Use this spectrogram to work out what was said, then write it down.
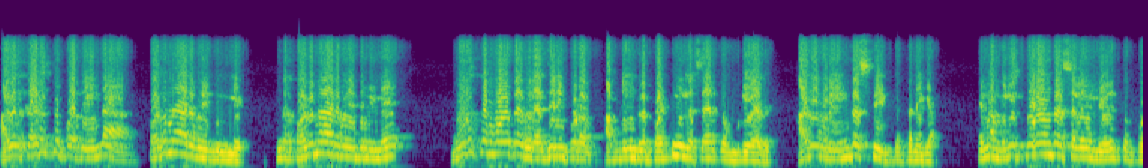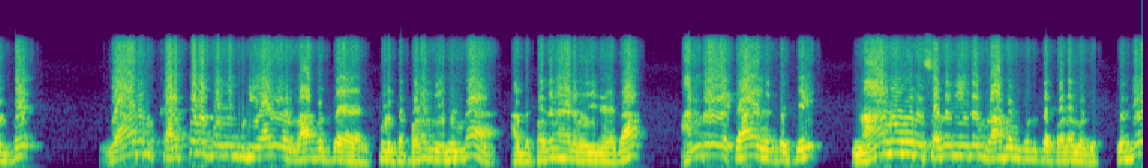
அதற்கு அடுத்து பாத்தீங்கன்னா பதினாறு வயதிலே இந்த பதினாறு வயதிலே முழுக்க முழுக்க அது ரஜினி படம் அப்படின்ற பட்டியல சேர்க்க முடியாது. அது ஒரு இண்டஸ்ட்ரி இத்தனைக்கும். ஏன்னா மிக குறைந்த செலவில் எடுக்கப்பட்டு யாரும் கற்பனை பண்ண முடியாத ஒரு லாபத்தை கொடுத்த படம் எதுன்னா அந்த பதினாயிரம் வயதிலே தான் அன்றைய காலகட்டத்தில் நானூறு சதவீதம் லாபம் கொடுத்த படம் அது. எப்படி?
